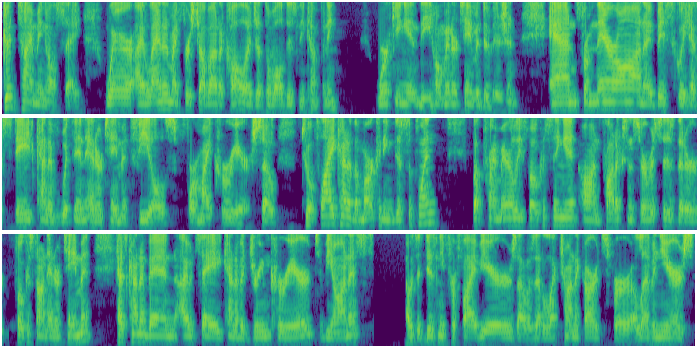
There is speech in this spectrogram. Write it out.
good timing, I'll say, where I landed my first job out of college at the Walt Disney Company working in the home entertainment division. And from there on, I basically have stayed kind of within entertainment fields for my career. So to apply kind of the marketing discipline, but primarily focusing it on products and services that are focused on entertainment has kind of been, I would say, kind of a dream career, to be honest. I was at Disney for five years. I was at Electronic Arts for 11 years.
